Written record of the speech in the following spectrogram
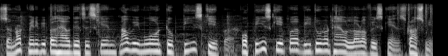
so not many people have this skin. Now we move on to Peacekeeper. For Peacekeeper we do not have a lot of skins trust me.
